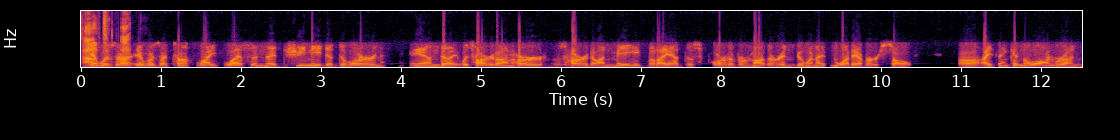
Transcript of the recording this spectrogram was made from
I'll it was t- a it was a tough life lesson that she needed to learn, and uh, it was hard on her. It was hard on me, but I had the support of her mother in doing it and whatever. So uh, I think in the long run,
